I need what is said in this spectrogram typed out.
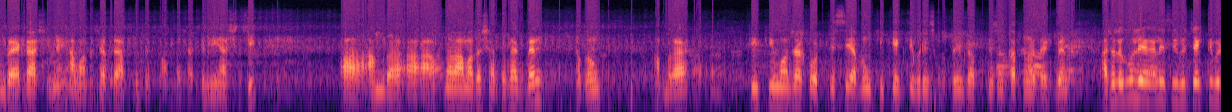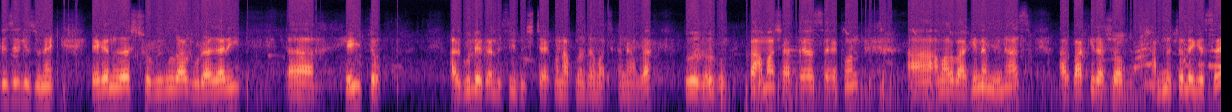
আমরা একা আসি নাই আমাদের সাথে আপনাদের আমরা সাথে নিয়ে আসছি। আমরা আপনারা আমাদের সাথে থাকবেন এবং আমরা কি কি মজা করতেছি এবং কি কি অ্যাক্টিভিটিস করতেছি সব কিছু আপনারা দেখবেন। আসলে গুলিয়াখালী সি বিচ অ্যাক্টিভিটিসের কিছু নেই। এখানে ছবি ঘোরা ঘোরাঘাড়ি এই তো। আর গুলিয়াখালী সি বিচটা এখন আপনাদের মাঝখানে আমরা তুলে ধরবো। তো আমার সাথে আছে এখন আমার বাগিনা মিনহাস, আর বাকিরা সব সামনে চলে গেছে।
